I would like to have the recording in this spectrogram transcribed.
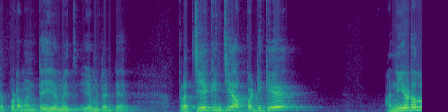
చెప్పడం అంటే ఏమై ఏమిటంటే ప్రత్యేకించి అప్పటికే అన్ని ఎడలు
